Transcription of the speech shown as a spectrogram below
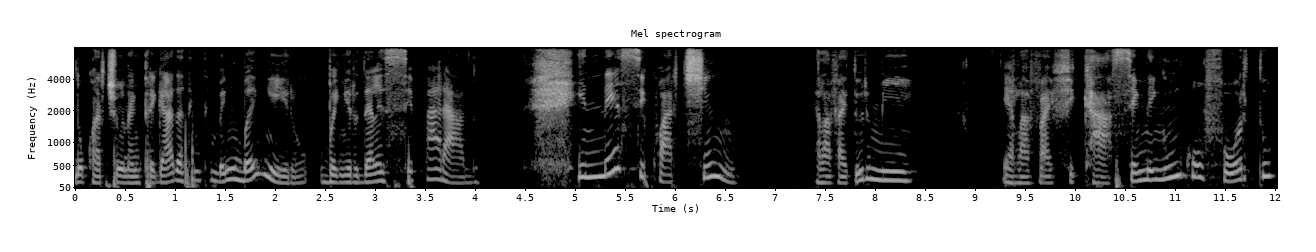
No quartinho da empregada tem também um banheiro. O banheiro dela é separado. E nesse quartinho, ela vai dormir, ela vai ficar sem nenhum conforto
